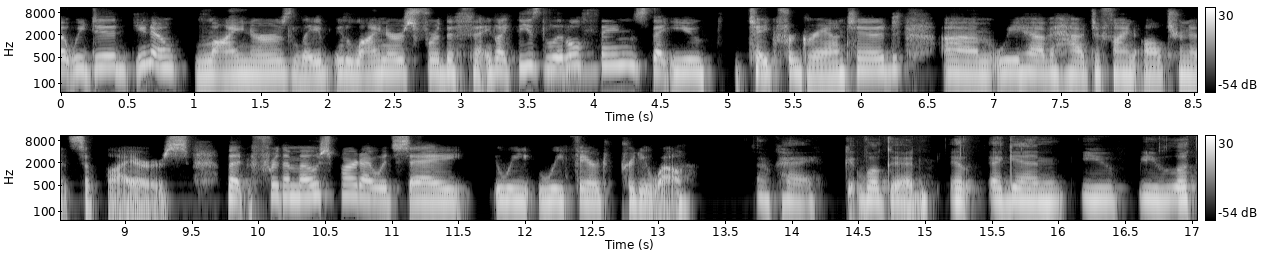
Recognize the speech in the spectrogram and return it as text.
but we did, you know, liners, lab- liners for the thing, like these little mm-hmm. things that you take for granted. Um, we have had to find alternate suppliers, but for the most part, I would say we we fared pretty well. Okay. Well, good. It, again, you you look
